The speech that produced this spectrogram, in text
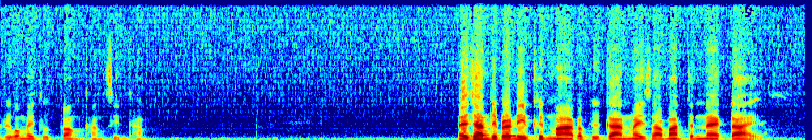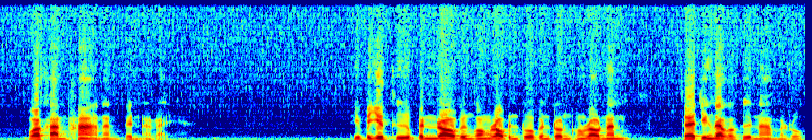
หรือว่าไม่ถูกต้องทางศีลธรรม ในชั้นที่ประณีตขึ้นมาก็คือการไม่สามารถจะแนกได้ ว่าขันห้านั้นเป็นอะไร ที่ไปยึดถือเป็นเราเป็นของเราเป็นตัวเป็นตนของเรานั้นแท้จริงแล้วก็คือนามรูป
